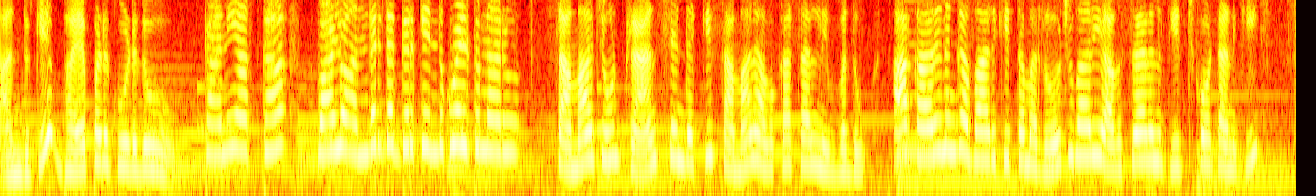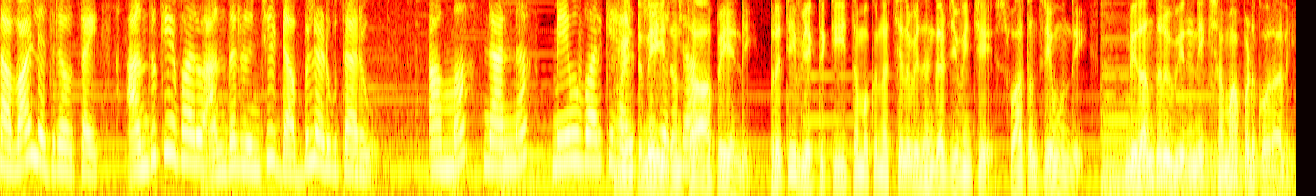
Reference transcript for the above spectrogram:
అందుకే భయపడకూడదు. కానీ అక్క వాళ్ళు అందరి దగ్గరికి ఎందుకు వెళ్తున్నారు? సమాజం ట్రాన్స్జెండర్కి సమాన అవకాశాలను ఇవ్వదు. ఆ కారణంగా వారికి తమ రోజువారీ అవసరాలను తీర్చుకోవటానికి సవాళ్ళు ఎదురవుతాయి. అందుకే వారు అందరి నుంచి డబ్బులు అడుగుతారు. అమ్మా నాన్న మేము వారికి హెల్ప్ వెంటనే ఇదంతా ఆపేయండి. ప్రతి వ్యక్తికి తమకు నచ్చిన విధంగా జీవించే స్వాతంత్ర్యం ఉంది. మీరందరూ వీరిని క్షమాపణ కోరాలి.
